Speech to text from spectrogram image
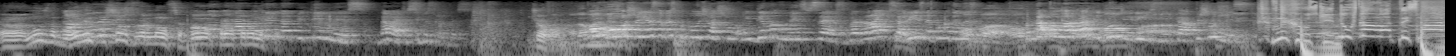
Е, Нужно було, Так, він ви прийшов, звернувся до правоохоронних. потрібно піти вниз. Давайте всі швидко вниз. Чого? Ого, що я себе получила, що йдемо вниз, все, збираємося, різне проводимо. вниз. Опа, опа, На Павлоград опа, йдуть опа. різні. Так, пішли вниз. В них русський дух та ватний смак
